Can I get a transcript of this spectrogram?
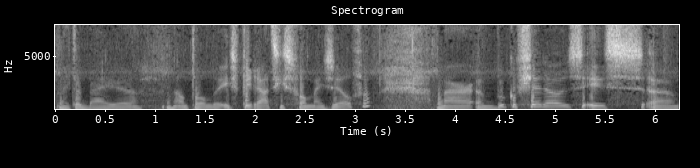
Met daarbij eh, een aantal eh, inspiraties van mijzelf. Maar een Book of Shadows is... ehm,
